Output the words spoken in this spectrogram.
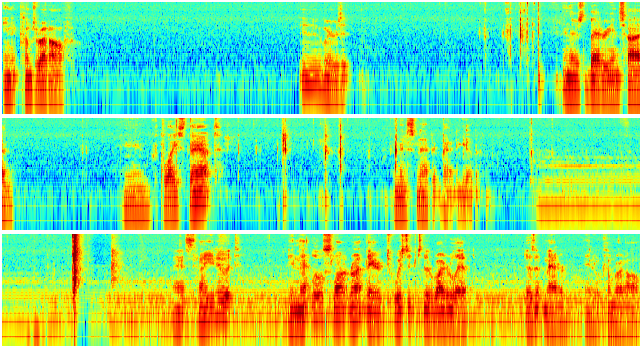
and it comes right off. Where is it? And there's the battery inside. And replace that and then snap it back together. That's how you do it. In that little slot right there, twist it to the right or left. Doesn't matter, and it'll come right off.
